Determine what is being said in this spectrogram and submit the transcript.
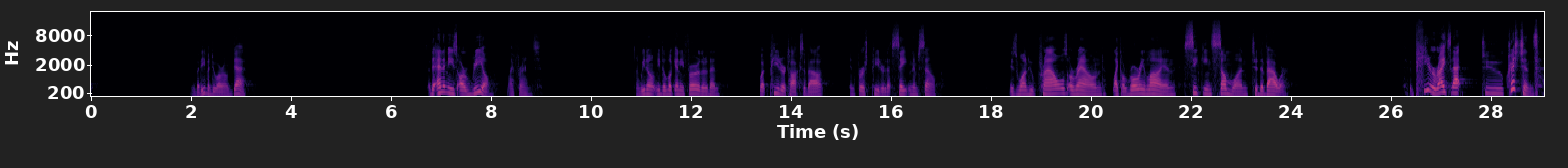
but even to our own death. The enemies are real, my friends. And we don't need to look any further than what Peter talks about in 1 Peter that Satan himself is one who prowls around like a roaring lion seeking someone to devour. Peter writes that to Christians.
